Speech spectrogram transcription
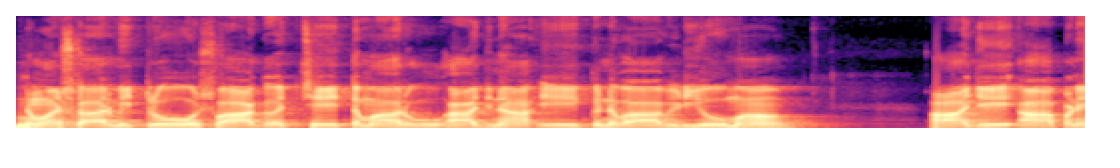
નમસ્કાર મિત્રો, સ્વાગત છે તમારું આજના એક નવા વિડીયોમાં. આજે આપણે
